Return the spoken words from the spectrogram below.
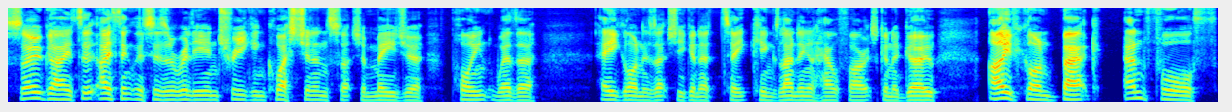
So, guys, I think this is a really intriguing question and such a major point whether Aegon is actually going to take King's Landing and how far it's going to go. I've gone back and forth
